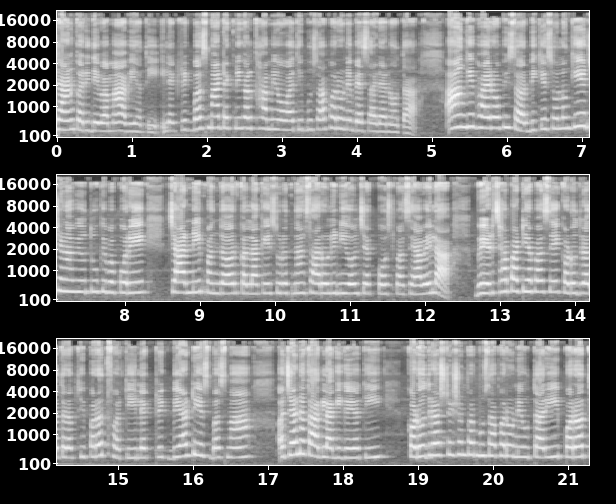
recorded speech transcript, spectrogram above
જાણ કરી દેવામાં આવી હતી. ઇલેક્ટ્રિક બસમાં ટેકનિકલ ખામી હોવાથી મુસાફરોને બેસાડ્યા નહોતા. આ અંગે ફાયર ઓફિસર બી કે સોલંકીએ જણાવ્યું હતું કે બપોરે ચારને પંદર કલાકે સુરતના સારોલી નિયોલ ચેકપોસ્ટ પાસે આવેલા વેડછા પાટિયા પાસે કડોદરા તરફથી પરત ફરતી ઇલેક્ટ્રિક બીઆરટીએસ બસમાં અચાનક આગ લાગી ગઈ હતી. કડોદરા સ્ટેશન પર મુસાફરોને ઉતારી પરત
